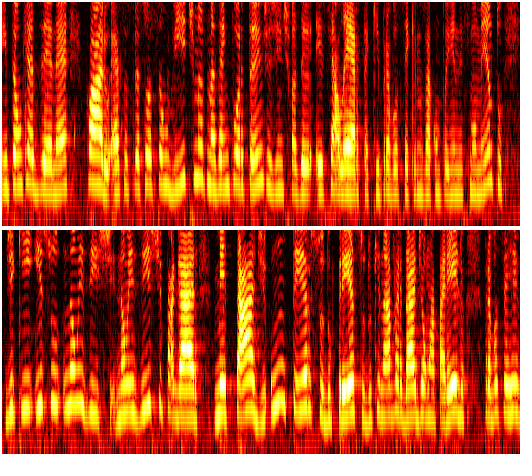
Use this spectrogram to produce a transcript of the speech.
Então, quer dizer, né, claro, essas pessoas são vítimas, mas é importante a gente fazer esse alerta aqui para você que nos acompanha nesse momento momento de que isso não existe. Não existe pagar metade, um terço do preço do que na verdade é um aparelho para você re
